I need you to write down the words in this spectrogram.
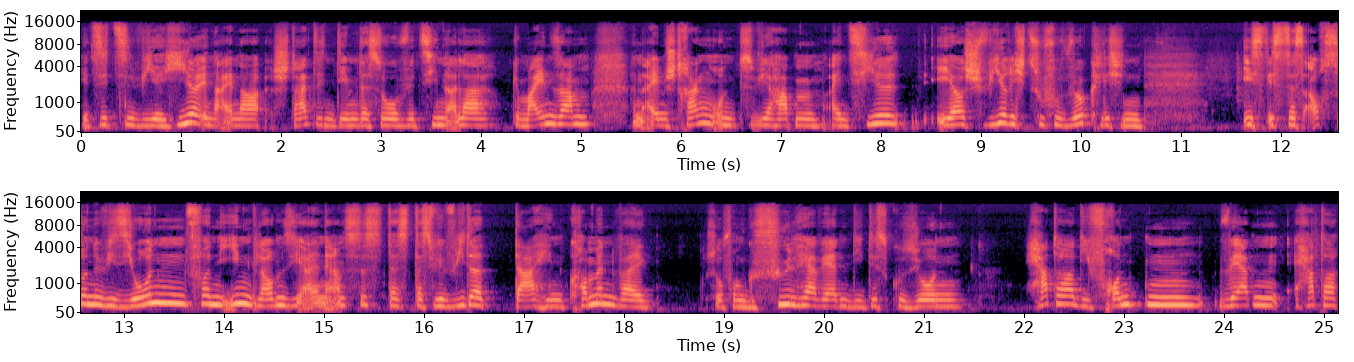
Jetzt sitzen wir hier in einer Stadt, in dem das so, wir ziehen alle gemeinsam an einem Strang und wir haben ein Ziel eher schwierig zu verwirklichen. Ist, ist das auch so eine Vision von Ihnen? Glauben Sie allen Ernstes, dass, dass wir wieder dahin kommen? Weil so vom Gefühl her werden die Diskussionen härter, die Fronten werden härter.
